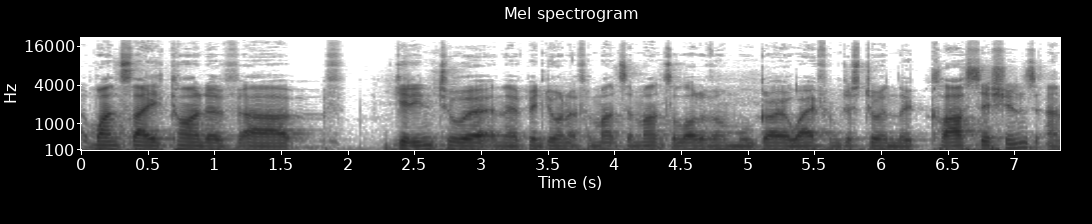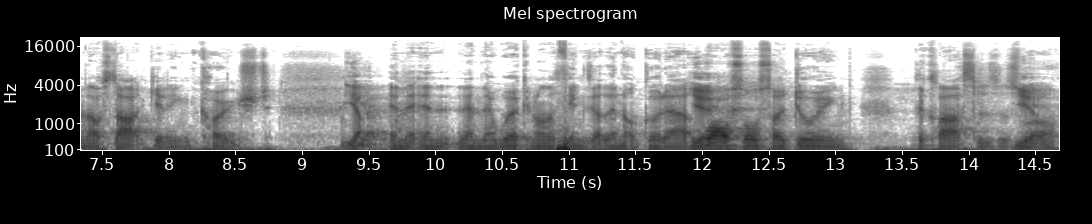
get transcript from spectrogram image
once they kind of uh, get into it and they've been doing it for months and months, a lot of them will go away from just doing the class sessions and they'll start getting coached. Yep. And and then they're working on the things that they're not good at, Yeah. whilst also doing the classes as Yeah. well.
